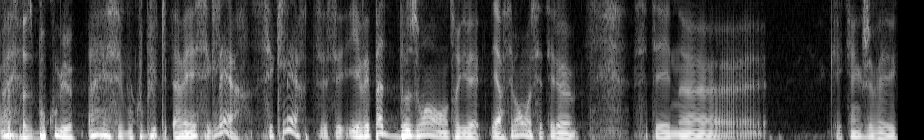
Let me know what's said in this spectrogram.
Ça se passe beaucoup mieux. Ouais, c'est beaucoup plus. Ah, mais c'est clair, c'est clair. Il n'y avait pas de besoin entre guillemets. D'ailleurs, c'est bon, moi, c'était le, c'était une euh, quelqu'un que j'avais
